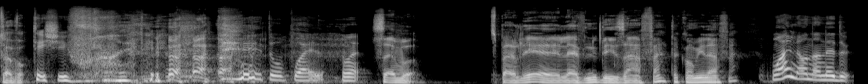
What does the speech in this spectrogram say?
Ça va. t'es chez vous, T'es- au. Ouais. Ça va. Tu parlais euh, l'avenue des enfants. T'as combien d'enfants? Ouais, là, on en a deux.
